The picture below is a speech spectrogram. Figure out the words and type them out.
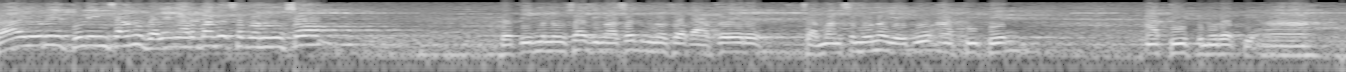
Bayuri dul insanu balik ngarepake sapa menungso. Dadi menungso dimaksud menungso kafir. Zaman semono yaitu Adi bin Adi bin Rabi'ah.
